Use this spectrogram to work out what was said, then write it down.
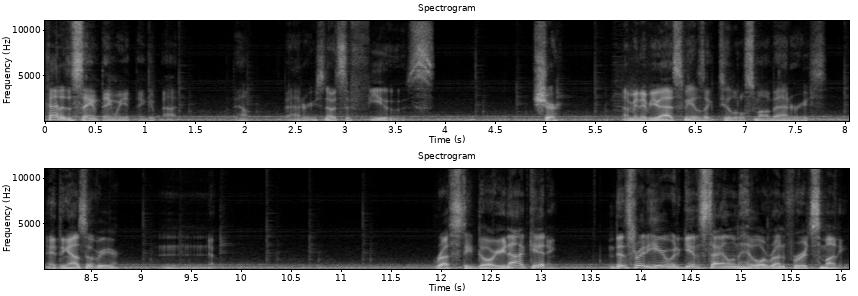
Kind of the same thing when you think about it. What the hell? Batteries? No, it's a fuse. Sure. I mean, if you ask me, it's like two little small batteries. Anything else over here? No. Rusty door. You're not kidding. This right here would give Silent Hill a run for its money.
